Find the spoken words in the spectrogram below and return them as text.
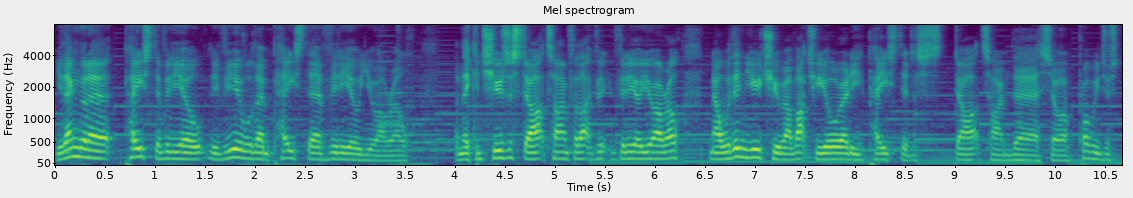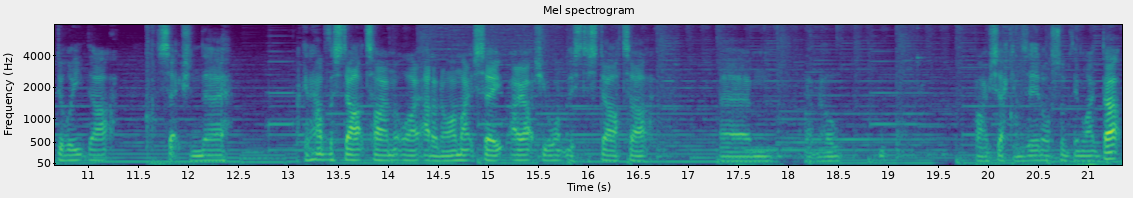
You're then going to paste the video. The viewer will then paste their video URL and they can choose a start time for that video URL. Now within YouTube, I've actually already pasted a start time there, so I'll probably just delete that section there. I can have the start time at like, I don't know, I might say I actually want this to start at, um, I don't know, five seconds in or something like that.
